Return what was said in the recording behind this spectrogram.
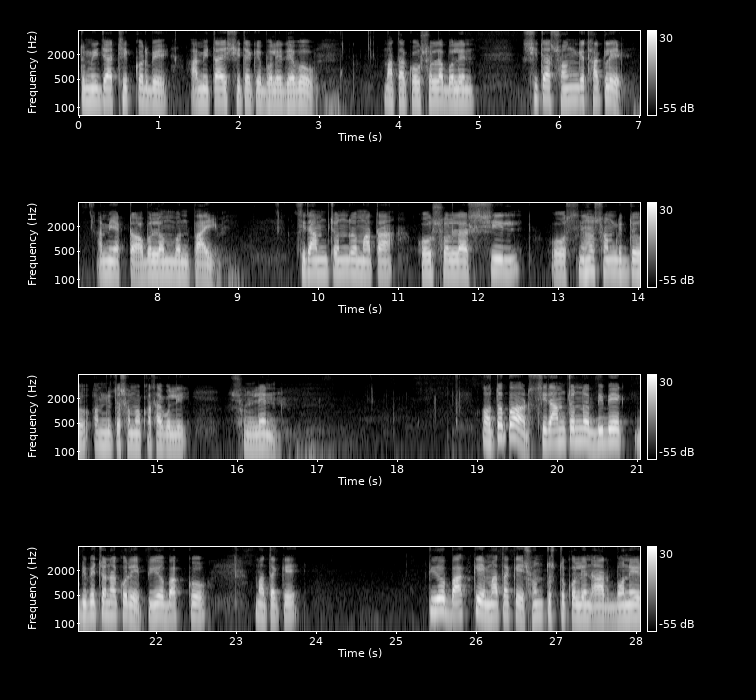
তুমি যা ঠিক করবে, আমি তাই সীতাকে বলে দেব। মাতা কৌশল্যা বলেন সীতার সঙ্গে থাকলে আমি একটা অবলম্বন পাই। শ্রীরামচন্দ্র মাতা কৌশল্যার শীল ও স্নেহ সমৃদ্ধ অমৃতসম কথাগুলি শুনলেন। অতপর শ্রীরামচন্দ্র বিবেক বিবেচনা করে প্রিয় বাক্য মাতাকে, প্রিয় বাক্যে মাতাকে সন্তুষ্ট করলেন আর বনের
